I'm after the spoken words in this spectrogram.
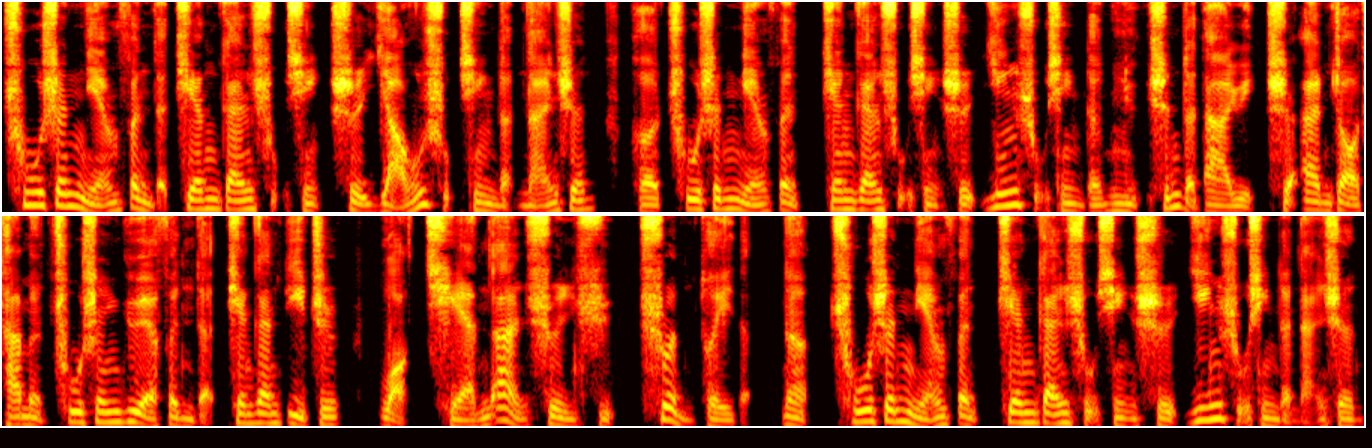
出生年份的天干属性是阳属性的男生和出生年份天干属性是阴属性的女生的大运是按照他们出生月份的天干地支往前按顺序顺推的。那出生年份天干属性是阴属性的男生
